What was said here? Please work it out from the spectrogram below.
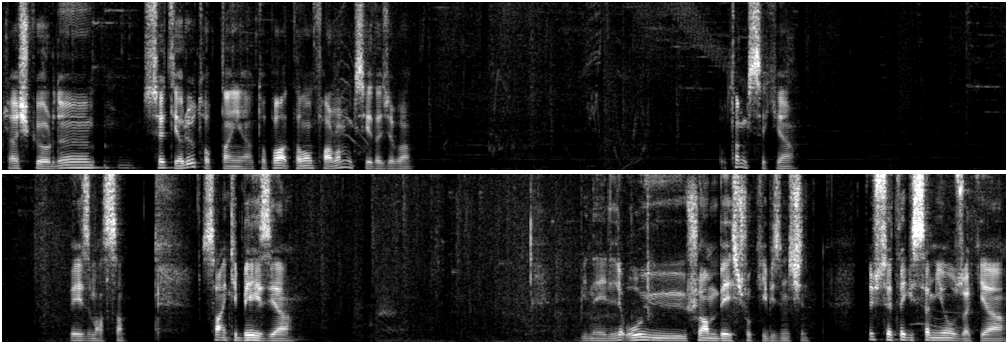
Flash gördüm. Set yarıyor toptan ya. Topa tamam farma mı gitseydi acaba? Bota mı gitsek ya? Base mi atsam? Sanki base ya. 1050. Oy şu an base çok iyi bizim için. De şu sete gitsem iyi olacak ya.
